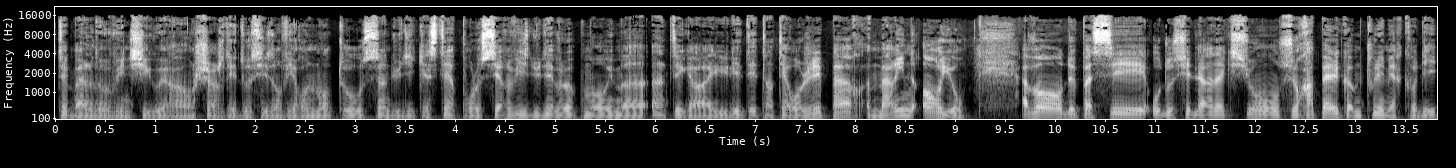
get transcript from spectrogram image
Tebaldo Vinciguerra en charge des dossiers environnementaux au sein du Dicaster pour le service du développement humain intégral. Il était interrogé par Marine Henriot. Avant de passer au dossier de la rédaction, on se rappelle comme tous les mercredis,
